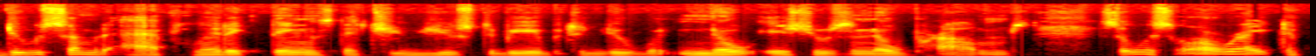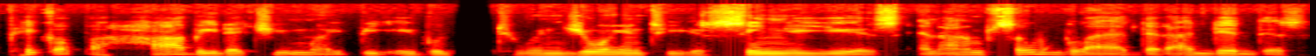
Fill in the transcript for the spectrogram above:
do some of the athletic things that you used to be able to do with no issues and no problems. So it's all right to pick up a hobby that you might be able to enjoy into your senior years. And I'm so glad that I did this,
